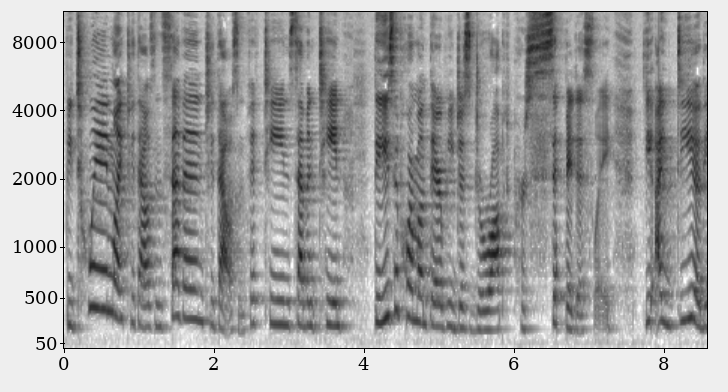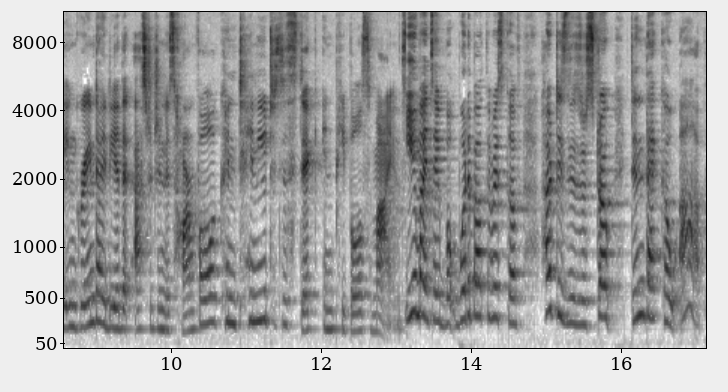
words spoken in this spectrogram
between like 2007, 2015, 17, the use of hormone therapy just dropped precipitously. The idea, the ingrained idea that estrogen is harmful continued to stick in people's minds. You might say, but what about the risk of heart disease or stroke? Didn't that go up?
